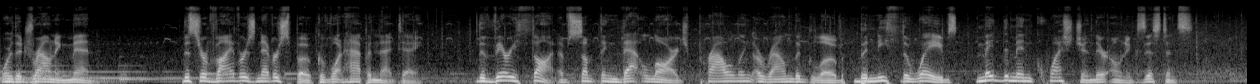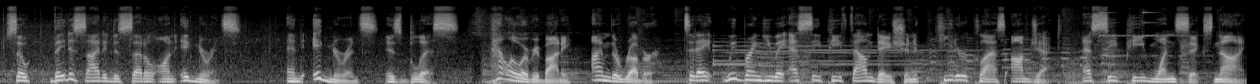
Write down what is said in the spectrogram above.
or the drowning men. The survivors never spoke of what happened that day, the very thought of something that large prowling around the globe beneath the waves made the men question their own existence. So they decided to settle on ignorance. And ignorance is bliss. Hello everybody, I'm the Rubber. Today, we bring you a SCP Foundation Keter class object, SCP-169.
